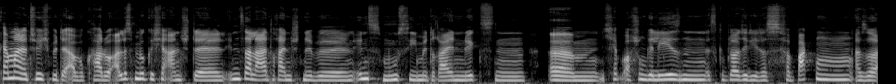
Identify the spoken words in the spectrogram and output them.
kann man natürlich mit der Avocado alles Mögliche anstellen, in Salat reinschnibbeln, in Smoothie mit reinmixen. Ähm, ich habe auch schon gelesen, es gibt Leute, die das verbacken, also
